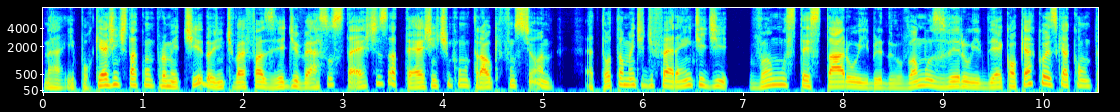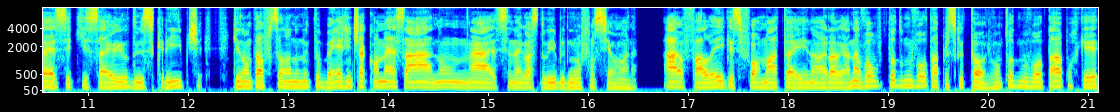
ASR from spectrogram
Né? E porque a gente está comprometido, a gente vai fazer diversos testes até a gente encontrar o que funciona. É totalmente diferente de vamos testar o híbrido, vamos ver o híbrido. E aí qualquer coisa que acontece que saiu do script, que não está funcionando muito bem, a gente já começa, ah, não, ah, esse negócio do híbrido não funciona ah, eu falei que esse formato aí não era legal. Não, vamos todo mundo voltar para o escritório, vamos todo mundo voltar porque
